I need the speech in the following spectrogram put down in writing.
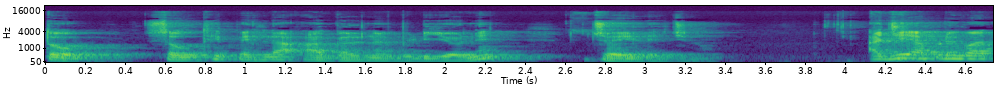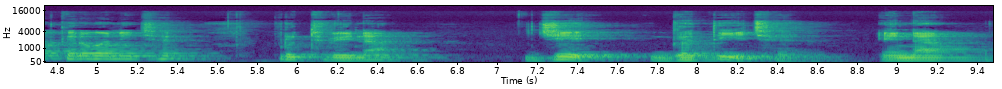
તો સૌથી પહેલાં આગળના વિડીયોને જોઈ લેજો. આજે આપણે વાત કરવાની છે પૃથ્વીના જે ગતિ છે, એના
